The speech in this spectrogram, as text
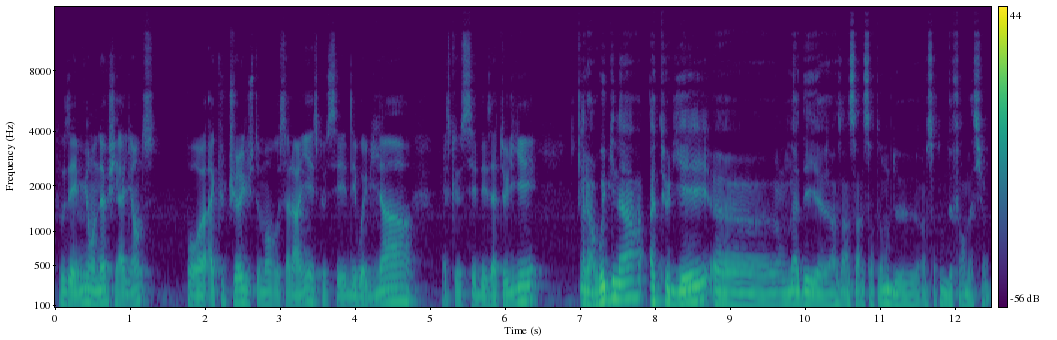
que vous avez mis en œuvre chez Allianz pour euh, acculturer justement vos salariés? Est-ce que c'est des webinars? Est-ce que c'est des ateliers? Alors, webinar, atelier, euh, on a euh, un, certain nombre de, formations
